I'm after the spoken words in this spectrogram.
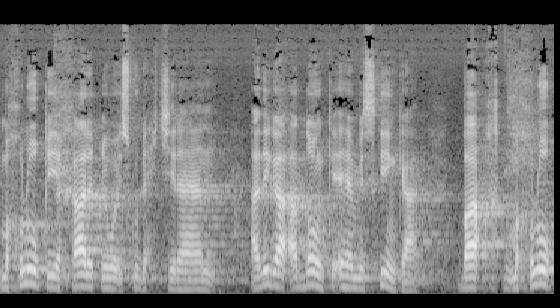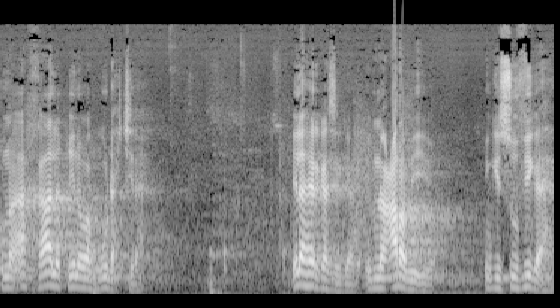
makhluuq iyo khaaliqii way isku dhex jiraan adigaa addoonka ahe miskiinkaa baa makhluuqna ah khaaliqiina waa kugu dhex jiraa ilaa heerkaasay gaadhay ibnu carabi iyo ninkii suufiga ah.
